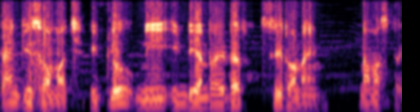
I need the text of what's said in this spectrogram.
థ్యాంక్ యూ సో మచ్ ఇట్లు మీ Indian rider zero nine namaste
